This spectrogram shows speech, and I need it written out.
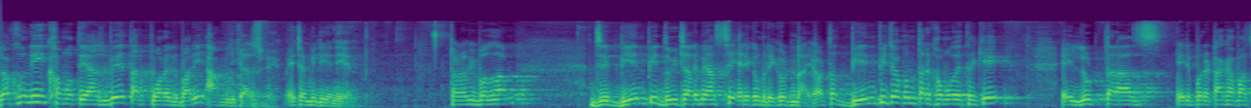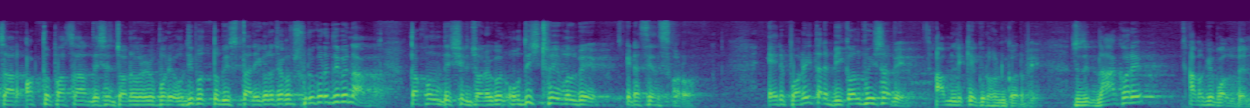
যখনই ক্ষমতায় আসবে, তার পরের বারই আমলিক আসবে। এটা মিলিয়ে নিয়ে কারণ আমি বললাম যে বিএনপি দুই টার্মে আসছে, এরকম রেকর্ড নাই। অর্থাৎ বিএনপি যখন তার ক্ষমতায় থেকে, এই লুটতারাজ, এরপরে টাকা পাচার, অর্থ পাচার, দেশের জনগণের উপরে অধিপত্য বিস্তার, এগুলো যখন শুরু করে দেবে না, তখন দেশের জনগণ অধিষ্ঠ হয়ে বলবে, এটা চেঞ্জ করো। এরপরেই তার বিকল্প হিসাবে আওয়ামী লীগকে গ্রহণ করবে। যদি না করে, আমাকে বলবেন।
